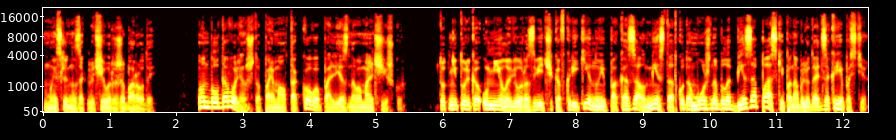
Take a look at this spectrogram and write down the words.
мысленно заключил Рыжебородый. Он был доволен, что поймал такого полезного мальчишку. Тот не только умело вел разведчиков к реке, но и показал место, откуда можно было без опаски понаблюдать за крепостью.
